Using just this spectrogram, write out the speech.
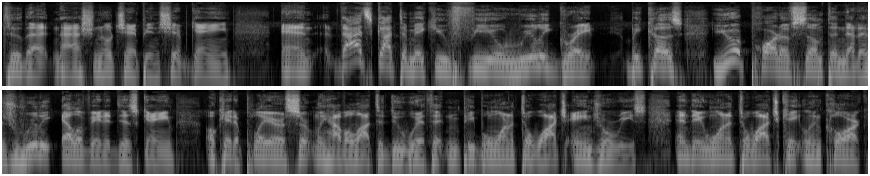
to that national championship game. And that's got to make you feel really great because you're part of something that has really elevated this game. Okay, the players certainly have a lot to do with it, and people wanted to watch Angel Reese and they wanted to watch Caitlin Clark.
